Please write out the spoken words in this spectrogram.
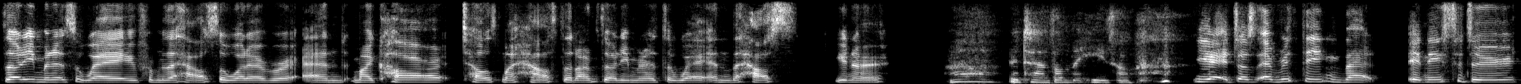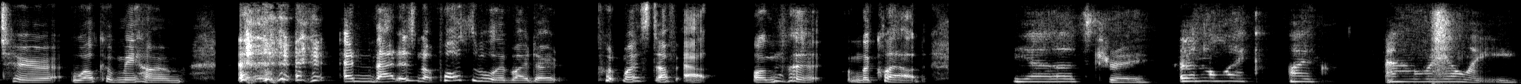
30 minutes away from the house or whatever and my car tells my house that I'm 30 minutes away and the house, you know, it turns on the heater. yeah, it does everything that it needs to do to welcome me home. and that is not possible if I don't put my stuff out on the on the cloud. yeah, that's true. And like, like, and really,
